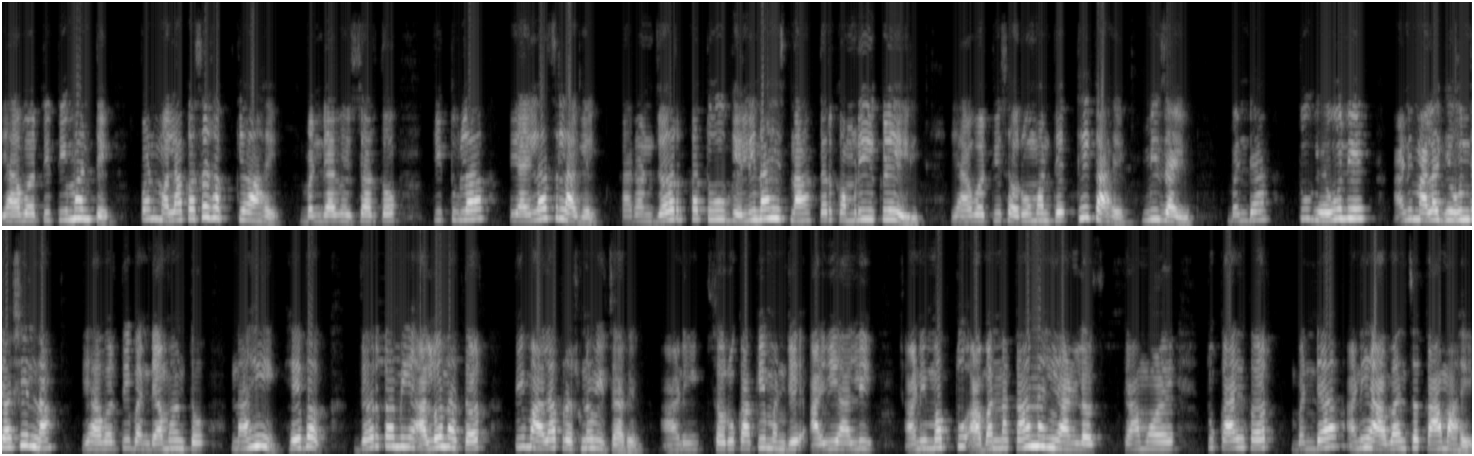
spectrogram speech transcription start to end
ह्यावरती ती म्हणते पण मला कसं शक्य आहे? बंड्या विचारतो की तुला यायलाच लागेल. कारण जर का तू गेली नाहीस ना तर कमळी इकडे येईल. ह्यावरती सरू म्हणते ठीक आहे मी जाईल बंड्या तू घेऊन ये आणि मला घेऊन जाशील ना? ह्यावरती बंड्या म्हणतो नाही. हे बघ जर का मी आलो ना तर ती मला प्रश्न विचारेल. आणि सरू काकी म्हणजे आई आली आणि मग तू आबांना का नाही आणलंस? त्यामुळे तू काय कर? बंड्या आणि आबांचं काम आहे.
